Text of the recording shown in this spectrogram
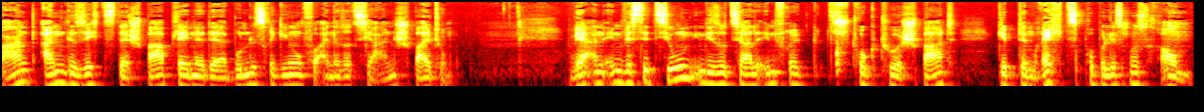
warnt angesichts der Sparpläne der Bundesregierung vor einer sozialen Spaltung. Wer an Investitionen in die soziale Infrastruktur spart, gibt dem Rechtspopulismus Raum.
